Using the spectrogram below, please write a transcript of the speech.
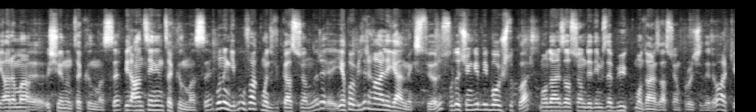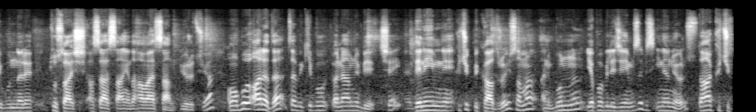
bir arama e, ışığının takılması, bir antenin takılması. Bunun gibi ufak modifikasyonları e, yapabilir hale gelmek istiyoruz. Burada çünkü bir boşluk var. Modernizasyon dediğimizde büyük modernizasyon projeleri var ki bunları TUSAŞ, Aselsan ya da Havelsan yürütüyor. Ama bu arada tabii ki bu önemli bir şey. Deneyimli küçük bir kadroyuz ama hani bunu yapabileceğimize biz inanıyoruz. Daha küçük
